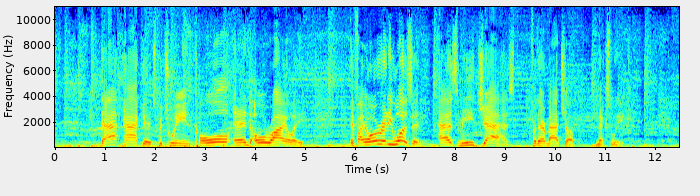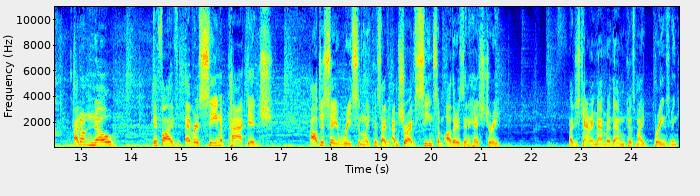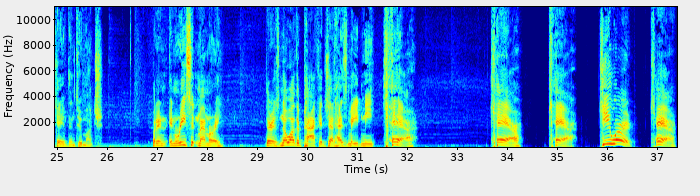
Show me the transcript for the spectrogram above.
That package between Cole and O'Reilly, if I already wasn't, has me jazzed for their matchup next week. I don't know if I've ever seen a package, I'll just say recently, because I'm sure I've seen some others in history, I just can't remember them because my brain's been caved in too much. But in, in recent memory, there is no other package that has made me care, care, care, keyword, care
